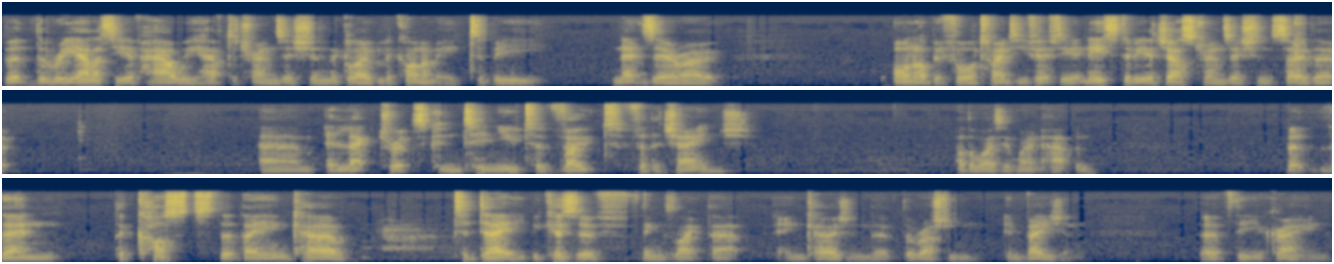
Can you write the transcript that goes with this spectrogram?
but the reality of how we have to transition the global economy to be net zero on or before 2050. It needs to be a just transition so that um, electorates continue to vote for the change. Otherwise, it won't happen. But then the costs that they incur today because of things like that incursion, the, the Russian invasion of the Ukraine,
